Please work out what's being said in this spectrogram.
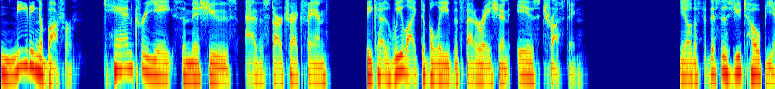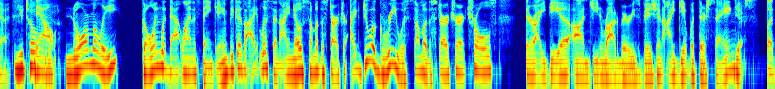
needing a buffer can create some issues as a Star Trek fan because we like to believe that the Federation is trusting. You know, the, this is utopia. Utopia. Now, normally going with that line of thinking, because I listen, I know some of the Star Trek, I do agree with some of the Star Trek trolls, their idea on Gene Roddenberry's vision. I get what they're saying yes. but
